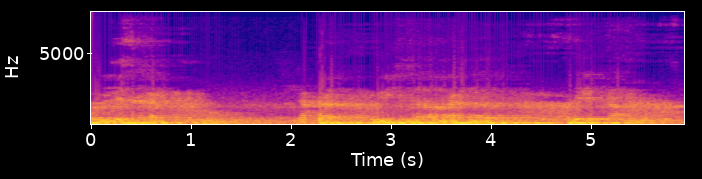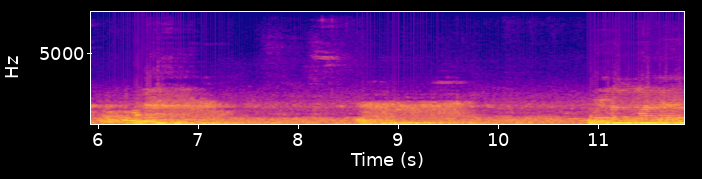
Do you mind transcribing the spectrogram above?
వైద్య శాఖ డాక్టర్ వి. సుజాత మేడం గారు అదేవిధంగా మన నిర్మల్ కుమార్ గారు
